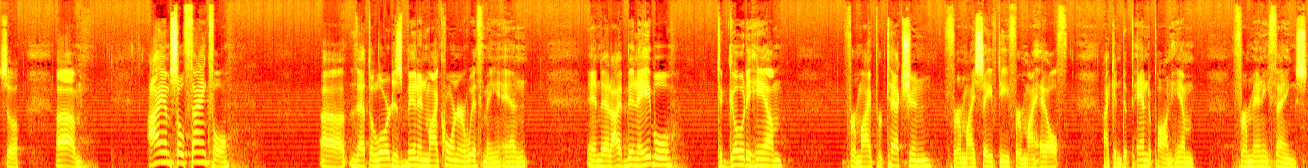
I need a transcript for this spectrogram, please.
So, um, I am so thankful uh, that the Lord has been in my corner with me, and and that I've been able to go to Him for my protection, for my safety, for my health. I can depend upon Him for many things,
